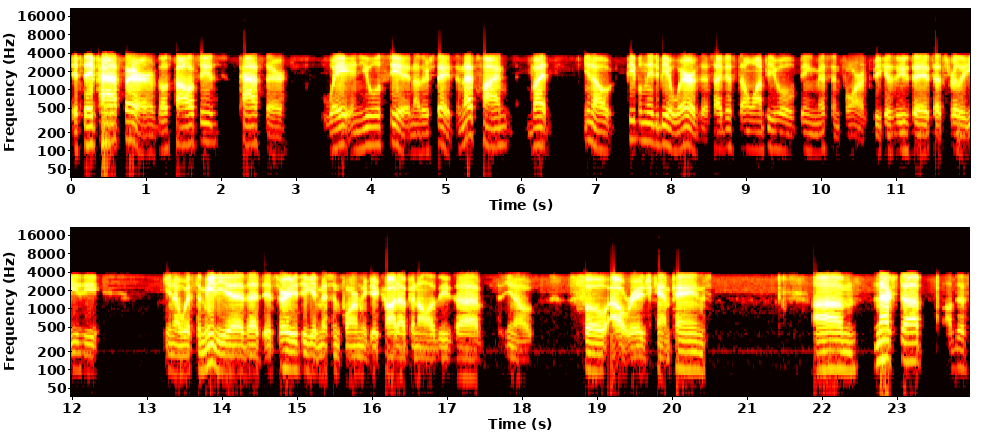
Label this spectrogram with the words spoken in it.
If they pass there, if those policies pass there, wait and you will see it in other states. And that's fine, but you know, people need to be aware of this. I just don't want people being misinformed because these days that's really easy, you know, with the media that it's very easy to get misinformed and get caught up in all of these uh, you know, faux outrage campaigns. Um, next up, I'll just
